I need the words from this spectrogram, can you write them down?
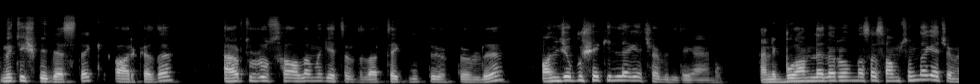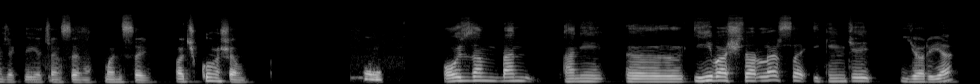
müthiş bir destek arkada. Ertuğrul Sağlam'ı getirdiler teknik direktörlüğe. Anca bu şekilde geçebildi yani. Hani bu hamleler olmasa Samsun da geçemeyecekti geçen sene Manisa'yı. Açık konuşalım. Evet. O yüzden ben hani e, iyi başlarlarsa ikinci yarıya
